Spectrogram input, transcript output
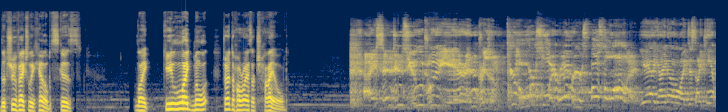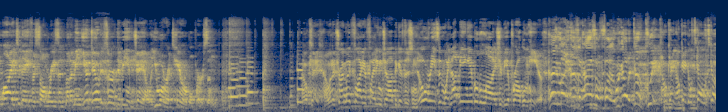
the truth actually helps, because, like, he, like, mol- tried to harass a child. I sentence you to a year in prison. You're the worst lawyer ever. You're supposed to lie. Yeah, yeah, I know. I just, I can't lie today for some reason, but I mean, you do deserve to be in jail. You are a terrible person. Okay, I'm gonna try my firefighting job because there's no reason why not being able to lie should be a problem here. Hey, mate, there's a house on fire. We gotta go quick. Okay, okay, let's go, let's go.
